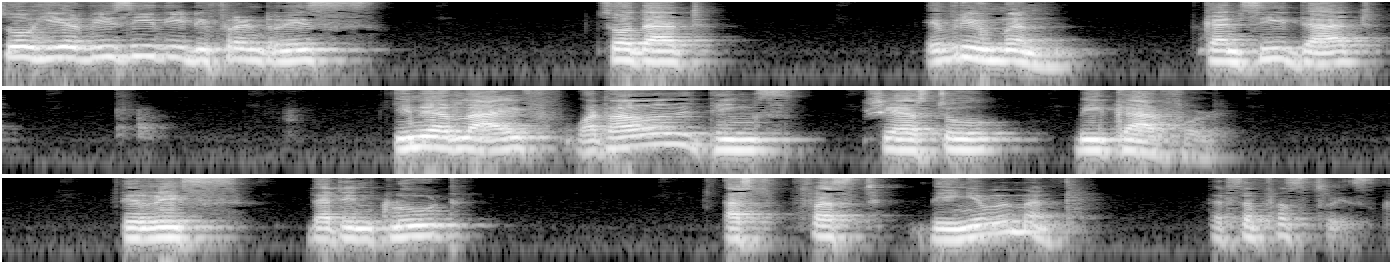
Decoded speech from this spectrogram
So here we see the different risks so that every woman can see that in her life what are the things she has to be careful. The risks that include as first being a woman. That's the first risk.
